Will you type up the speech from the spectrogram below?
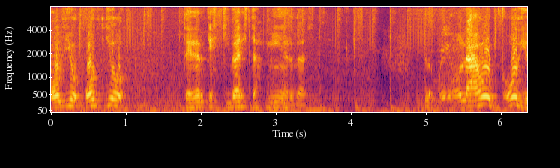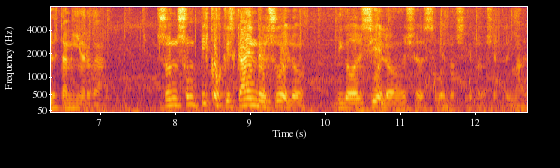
Odio, odio tener que esquivar estas mierdas. La odio esta mierda. Son, son picos que caen del suelo. Digo, del cielo. Ya suelo, cielo, ya estoy mal.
